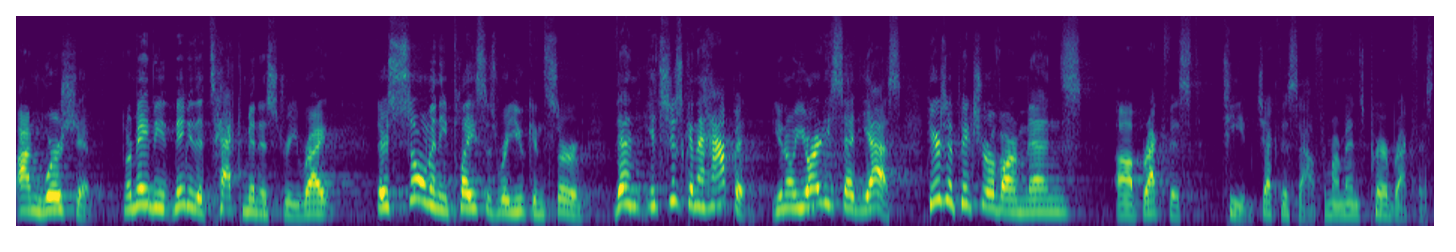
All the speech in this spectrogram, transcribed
on worship, or maybe, maybe the tech ministry, right? There's so many places where you can serve. Then it's just going to happen. You know, you already said yes. Here's a picture of our men's uh, breakfast team. Check this out from our men's prayer breakfast.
